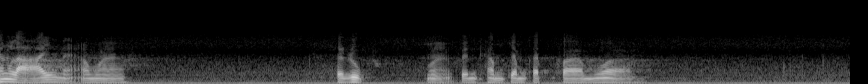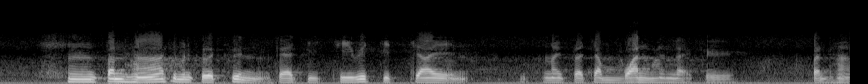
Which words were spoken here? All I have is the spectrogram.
ทั้งหลายนะเอามา สรุปเป็นคำจำกัดความว่าปัญหาที่มันเกิดขึ้น แก่ชีวิตจิตใจในประจำวันนั่นแหละคือปัญหา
